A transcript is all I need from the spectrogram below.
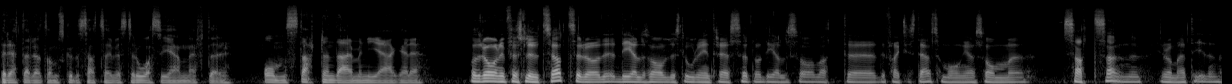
berättade att de skulle satsa i Västerås igen efter omstarten där med nya ägare. Vad drar ni för slutsatser då? Dels av det stora intresset och dels av att eh, det faktiskt är så många som eh, satsar nu i de här tiderna?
